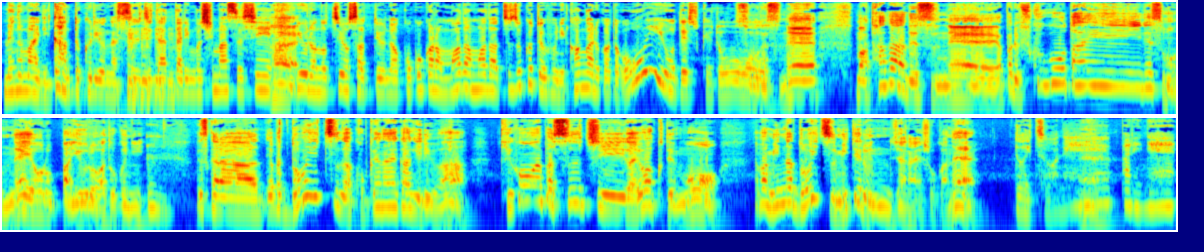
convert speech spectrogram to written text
目の前にガンとくるような数字だったりもしますし、はい、ユーロの強さっていうのはここからもまだまだ続くというふうに考える方が多いようですけど。そうですね。まあ、ただですね、やっぱり複合体ですもんね、ヨーロッパ、ユーロは特に。うん、ですから、やっぱりドイツがこけない限りは、基本やっぱ数値が弱くても、やっぱみんなドイツ見てるんじゃないでしょうかね。ドイツをね、ねやっぱりね。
